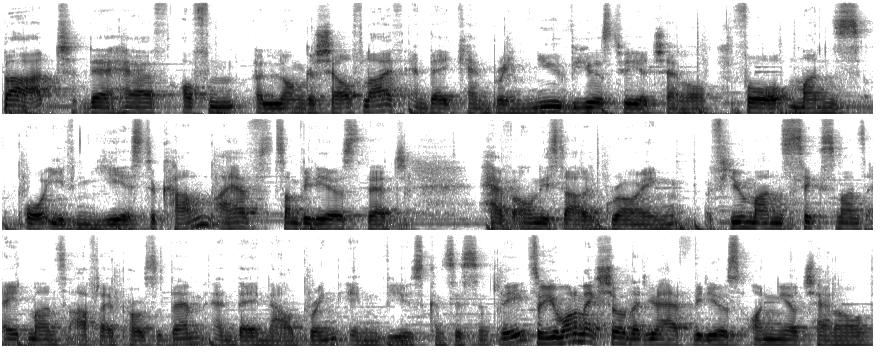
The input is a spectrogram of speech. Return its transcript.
but they have often a longer shelf life and they can bring new viewers to your channel for months or even years to come. I have some videos that have only started growing a few months, six months, eight months after I posted them and they now bring in views consistently. So you wanna make sure that you have videos on your channel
